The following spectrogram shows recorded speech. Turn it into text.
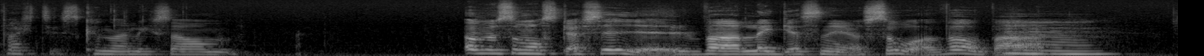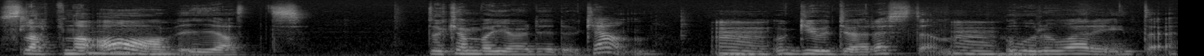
Faktiskt kunna liksom, ja men som Oskar säger, bara lägga sig ner och sova och bara Mm. slappna Mm. av i att du kan bara göra det du kan. Mm. Och Gud gör resten. Mm. Oroa dig inte.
